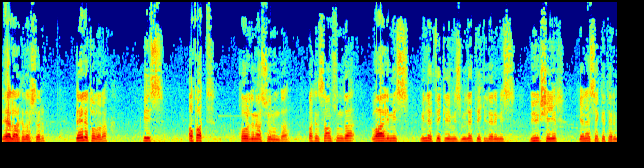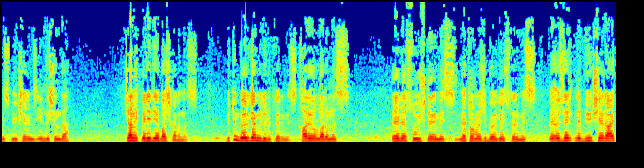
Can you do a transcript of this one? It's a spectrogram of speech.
değerli arkadaşlarım. Devlet olarak biz AFAD koordinasyonunda bakın Samsun'da valimiz, milletvekilimiz, milletvekillerimiz, büyükşehir genel sekreterimiz, büyükşehirimiz il dışında Canik Belediye Başkanımız, bütün bölge müdürlüklerimiz, karayollarımız, devlet su işlerimiz, meteoroloji bölge üslerimiz ve özellikle Büyükşehir'e ait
